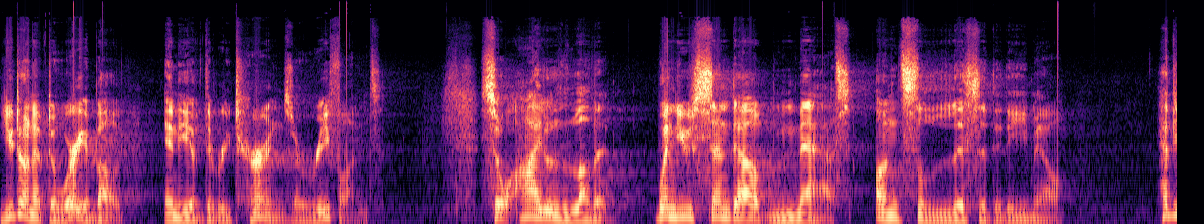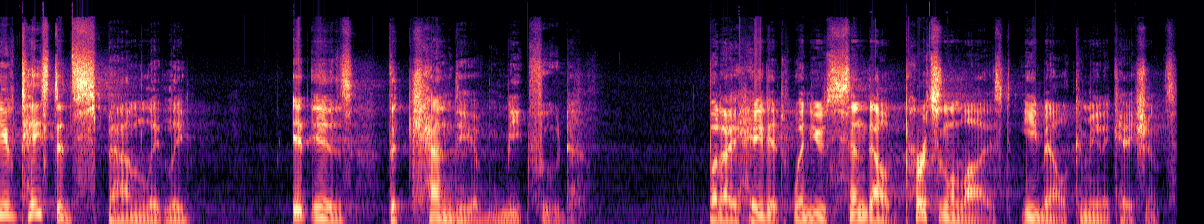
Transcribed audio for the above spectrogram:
you don't have to worry about any of the returns or refunds. So I love it when you send out mass unsolicited email. Have you tasted spam lately? It is the candy of meat food. But I hate it when you send out personalized email communications.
